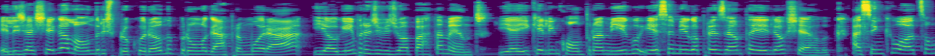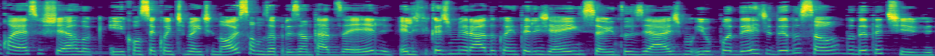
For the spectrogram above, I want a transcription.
Ele já chega a Londres procurando por um lugar para morar e alguém para dividir um apartamento. E é aí que ele encontra um amigo e esse amigo apresenta ele ao Sherlock. Assim que o Watson conhece o Sherlock e, consequentemente, nós somos apresentados a ele, ele fica admirado com a inteligência, o entusiasmo e o poder de dedução do detetive.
